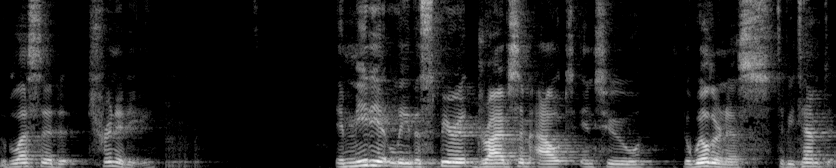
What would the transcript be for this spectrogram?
the blessed Trinity, immediately the Spirit drives him out into the wilderness to be tempted.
